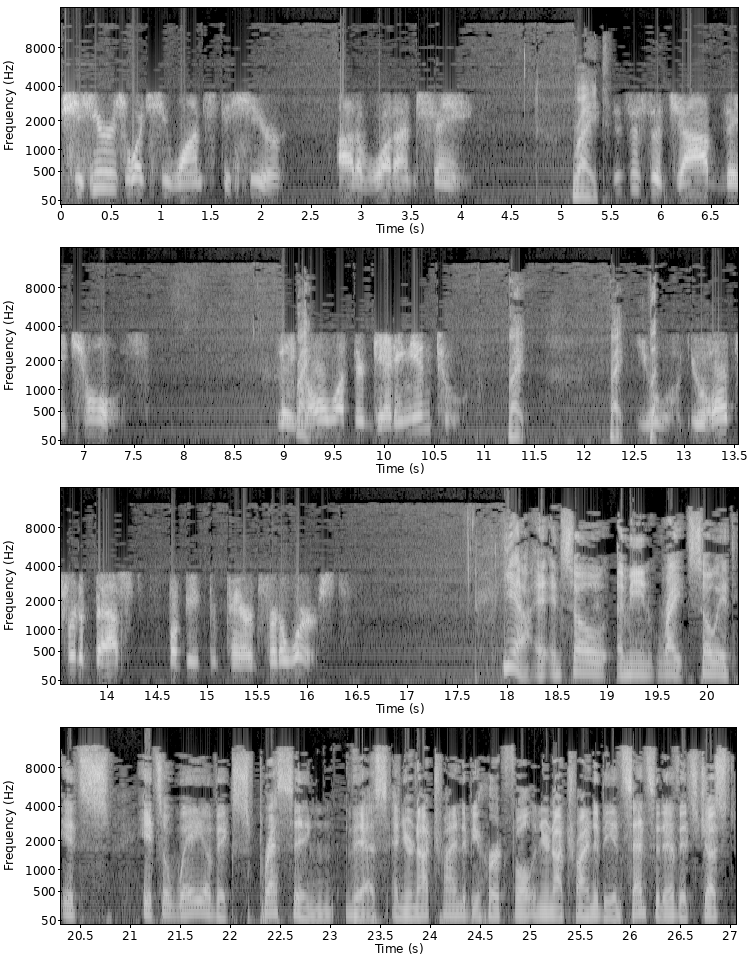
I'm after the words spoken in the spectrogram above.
she hears what she wants to hear out of what I'm saying. Right. This is the job they chose. They Right. know what they're getting into. Right. You you hope for the best, but be prepared for the worst. Yeah, and, and so I mean, right? So it, it's it's a way of expressing this, and you're not trying to be hurtful, and you're not trying to be insensitive. It's just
